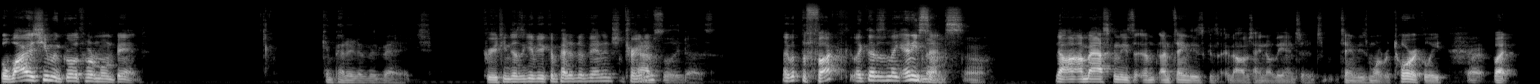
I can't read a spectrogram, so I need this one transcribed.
But why is human growth hormone banned? Competitive advantage. Creatine doesn't give you a competitive advantage in training? Absolutely does. Like what the fuck? Like that doesn't make any no, sense. No. No, I'm asking these. I'm, I'm saying these because obviously I know the answer. It's saying these more rhetorically, right. but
